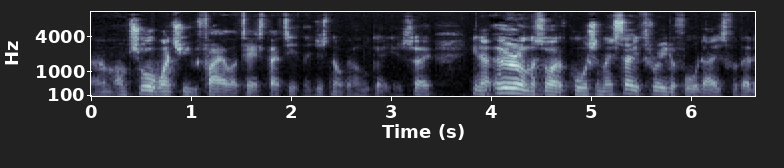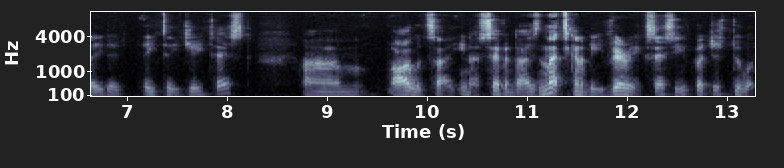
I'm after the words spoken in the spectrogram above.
Um, I'm sure once you fail a test, that's it. They're just not going to look at you. So, you know, err on the side of caution. They say three to four days for that ETG test. Um, I would say, you know, seven days, and that's going to be very excessive, but just do it.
